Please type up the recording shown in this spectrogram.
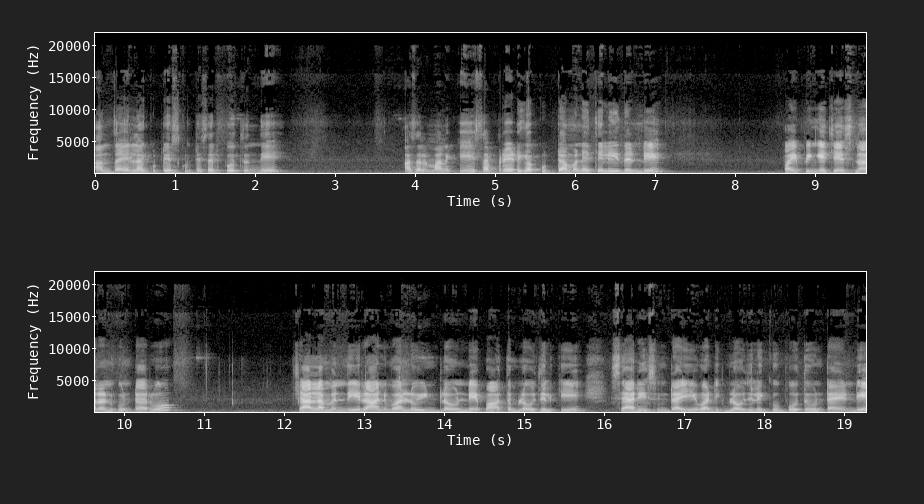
అంతా ఇలా కుట్టేసుకుంటే సరిపోతుంది. అసలు మనకి సపరేట్గా కుట్టామనే తెలియదండి. పైపింగే చేసినారనుకుంటారు. చాలామంది రాని వాళ్ళు ఇంట్లో ఉండే పాత బ్లౌజులకి శారీస్ ఉంటాయి. వాటికి బ్లౌజులు ఎక్కువ పోతూ ఉంటాయండి.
